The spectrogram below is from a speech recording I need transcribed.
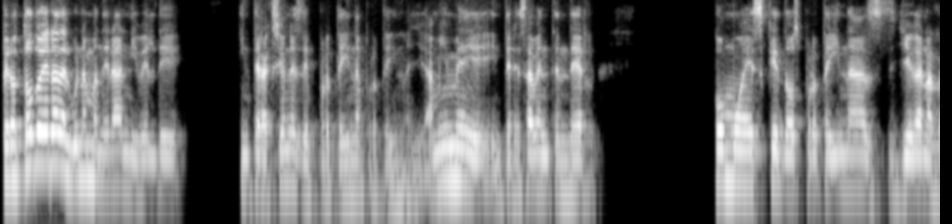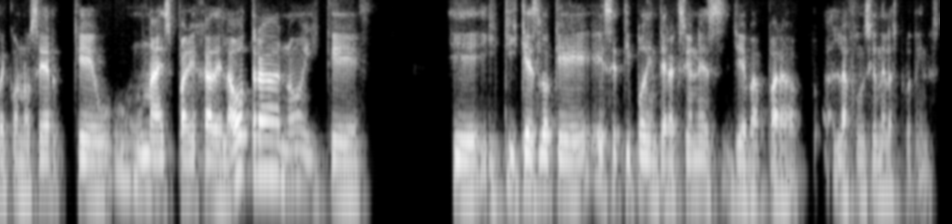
pero todo era de alguna manera a nivel de interacciones de proteína a proteína. A mí me interesaba entender cómo es que dos proteínas llegan a reconocer que una es pareja de la otra, ¿no? Y que y, y, qué es lo que ese tipo de interacciones lleva para la función de las proteínas.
